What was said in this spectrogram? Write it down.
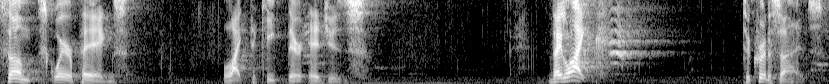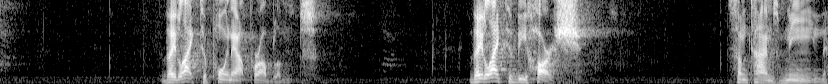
Some square pegs like to keep their edges. They like to criticize. They like to point out problems. They like to be harsh, sometimes mean.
